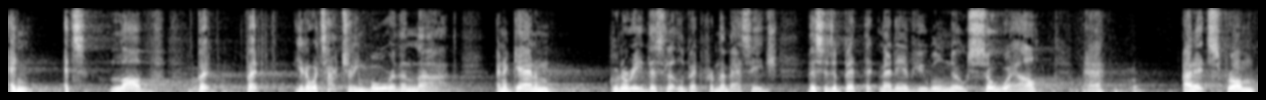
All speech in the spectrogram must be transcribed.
And it's love. But but you know, it's actually more than that. And again, going to read this little bit from the message. This is a bit that many of you will know so well, uh, and it's from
